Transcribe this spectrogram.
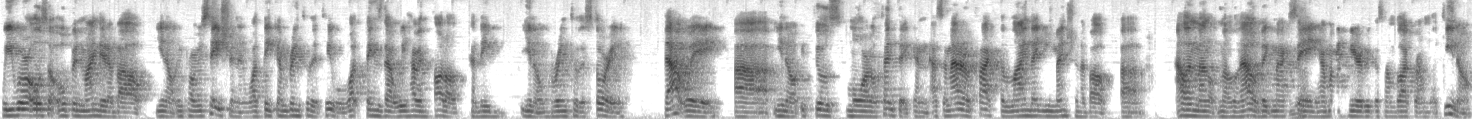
we were also open-minded about you know improvisation and what they can bring to the table what things that we haven't thought of can they you know bring to the story that way uh, you know it feels more authentic. And as a matter of fact the line that you mentioned about uh, alan Mal- maldonado big mac Yeah. saying i'm not here because i'm black or i'm latino?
